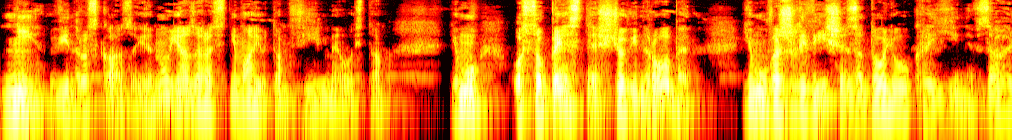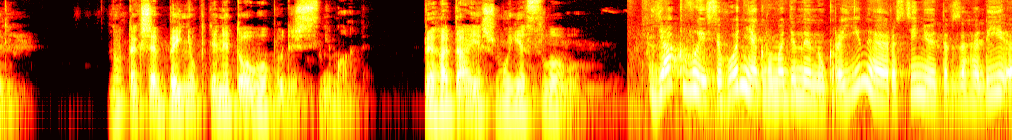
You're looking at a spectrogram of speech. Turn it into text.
Ні, він розказує. Ну, я зараз знімаю там фільми, ось там. Йому особисте, що він робить, йому важливіше за долю України взагалі. Ну так же, Бенюк, ти недовго будеш знімати. Пригадаєш моє слово. Як ви сьогодні, як громадянин України, розцінюєте взагалі е,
